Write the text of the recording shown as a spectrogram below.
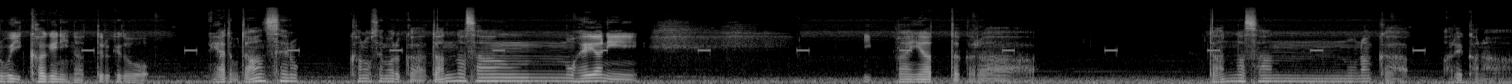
黒い影になってるけど、いや、でも男性の可能性もあるか。旦那さんの部屋にいっぱいあったから、旦那さんのなんか、あれかな。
